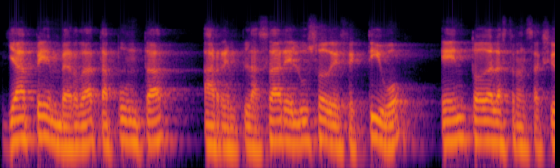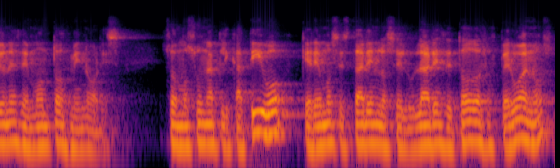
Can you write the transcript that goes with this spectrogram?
Yape en verdad apunta a reemplazar el uso de efectivo en todas las transacciones de montos menores. Somos un aplicativo, queremos estar en los celulares de todos los peruanos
